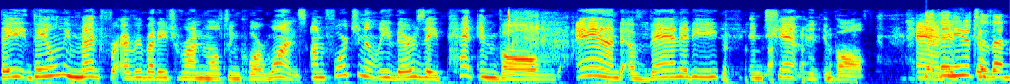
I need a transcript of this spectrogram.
they they only meant for everybody to run Molten Core once. Unfortunately, there's a pet involved and a vanity enchantment involved. And yeah, they if- needed to if then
